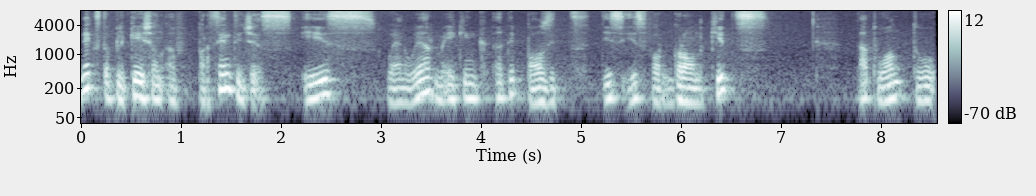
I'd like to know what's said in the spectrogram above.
Next application of percentages is when we are making a deposit. This is for grown kids that want to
